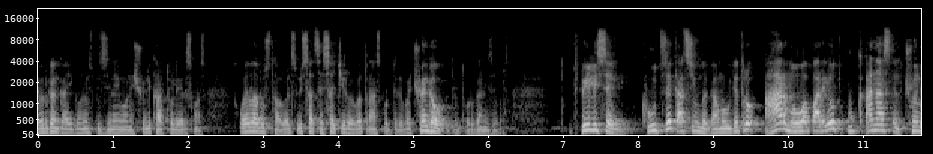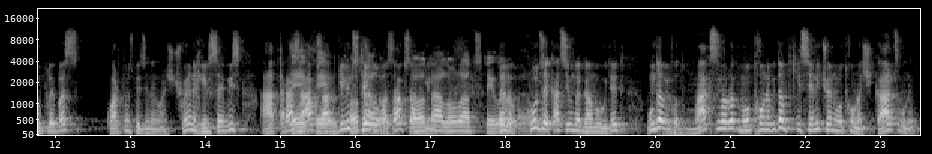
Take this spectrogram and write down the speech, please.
ბევრგან გაიგონებს ბიზნესმენი ივანიშვილი ქართული არის მას. ყველა რუსთაველს, ვისაც ესაჭიროება ტრანსპორტირება, ჩვენ გავუკეთებთ ორგანიზებას. თბილისელი, ქუძზე კაცი უნდა გამოვიდეთ, რომ არ მოვაპარიოთ უკანასკნელ ჩვენ უფლებას გვართმოს ბიზნესმენში. ჩვენ ღირსების აყრას აქვს ადგილი, ცდელობას აქვს ადგილი. ტოტალურად ცდელობა. ქუძზე კაცი უნდა გამოვიდეთ, უნდა ვიყოთ მაქსიმალურად მოთხოვნები და მტკიცენი ჩვენ მოთხოვნაში. გარწმუნებთ,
